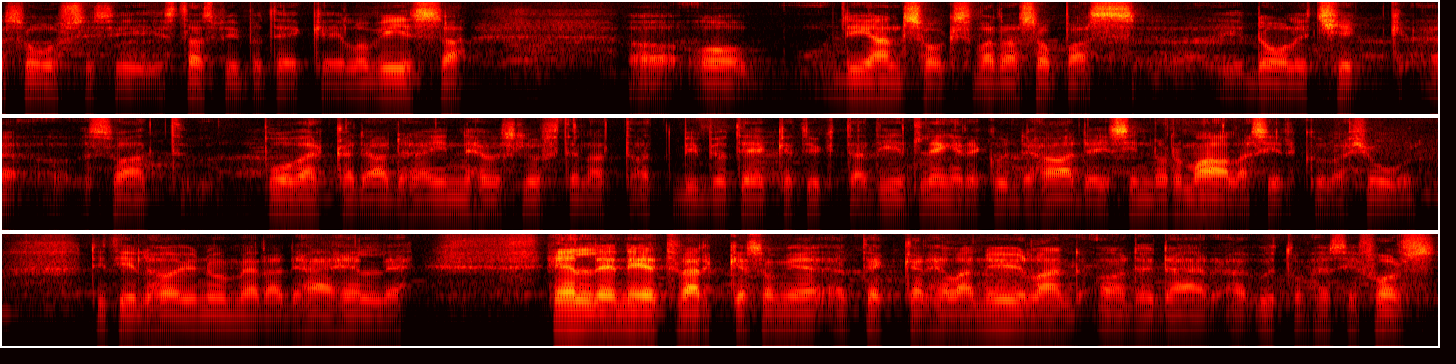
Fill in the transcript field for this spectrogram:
Sosis i stadsbiblioteket i Lovisa och, och de ansågs vara så pass i dåligt skick eh, så att påverkade av den här innehusluften att, att biblioteket tyckte att de inte längre kunde ha det i sin normala cirkulation. De tillhör ju numera det här Helle, Helle nätverket som täcker hela Nyland och det där utom Helsingfors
